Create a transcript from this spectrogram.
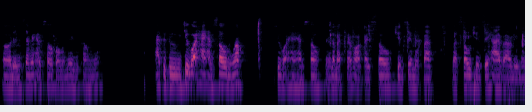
ờ, để mình xem cái hàm sâu có vấn đề gì không nhé à từ từ mình chưa gọi hai hàm sâu đúng không? Chưa gọi hai hàm sâu. Đấy là bạn sẽ gọi phải sâu chuyển c1 vào và sâu chuyển c2 vào để nó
